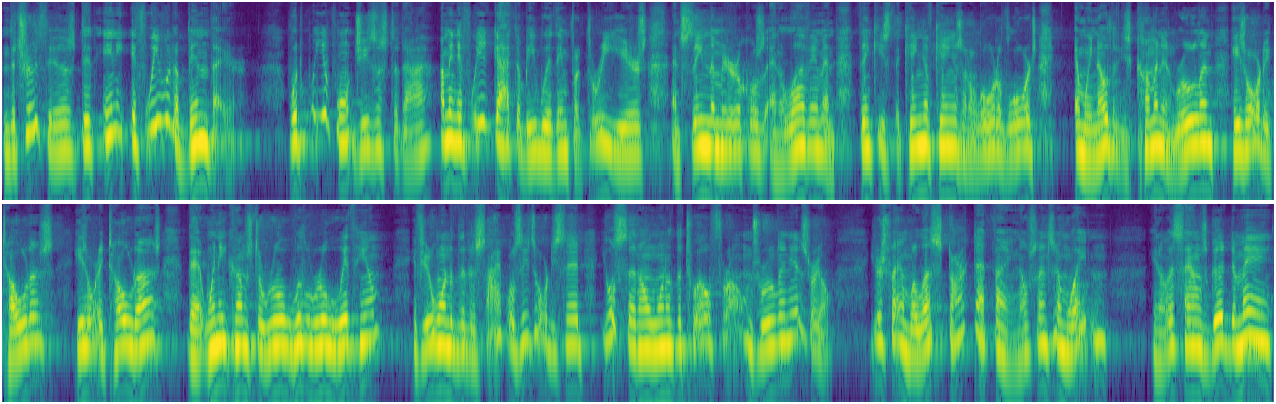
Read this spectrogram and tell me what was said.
And the truth is, did any, if we would have been there, would we have want Jesus to die? I mean, if we had got to be with him for three years and seen the miracles and love him and think he's the King of Kings and the Lord of Lords, and we know that he's coming and ruling, he's already told us, he's already told us that when he comes to rule, we'll rule with him. If you're one of the disciples, he's already said, you'll sit on one of the 12 thrones ruling Israel. You're saying, well, let's start that thing. No sense in waiting. You know, it sounds good to me.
